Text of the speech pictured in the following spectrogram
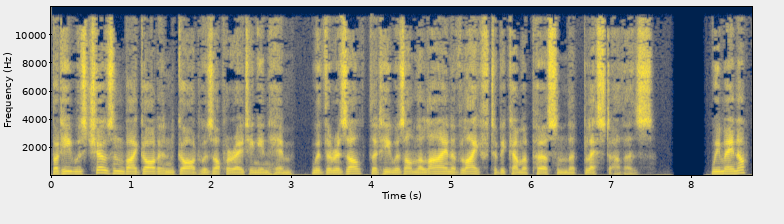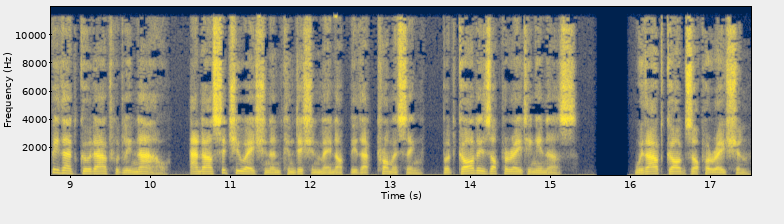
but he was chosen by God and God was operating in him, with the result that he was on the line of life to become a person that blessed others. We may not be that good outwardly now, and our situation and condition may not be that promising, but God is operating in us. Without God's operation,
